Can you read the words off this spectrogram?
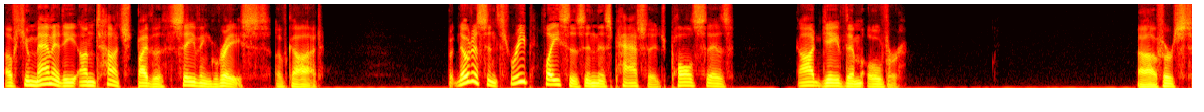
of humanity untouched by the saving grace of God. But notice in three places in this passage, Paul says, God gave them over. Uh, verse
